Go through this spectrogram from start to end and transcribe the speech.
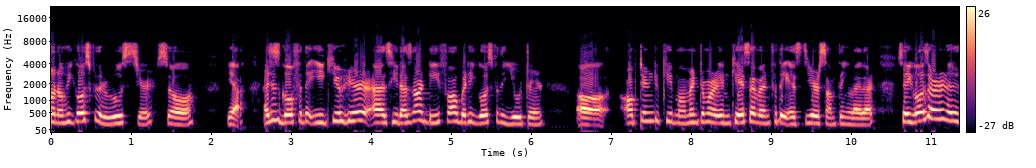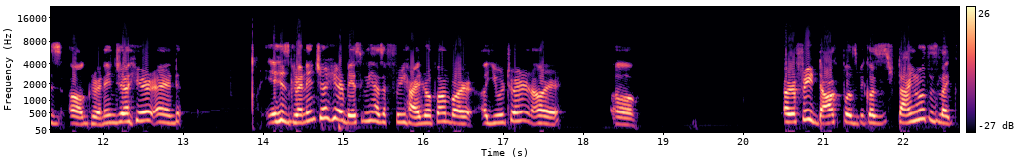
no no he goes for the Roost here. So yeah, I just go for the EQ here as he does not defog, but he goes for the U-turn. Uh, opting to keep momentum or in case I went for the SD or something like that. So he goes out in his uh, Greninja here and his Greninja here basically has a free Hydro Pump or a U-turn or uh, or a free Dark Pulse because Tangrowth is like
